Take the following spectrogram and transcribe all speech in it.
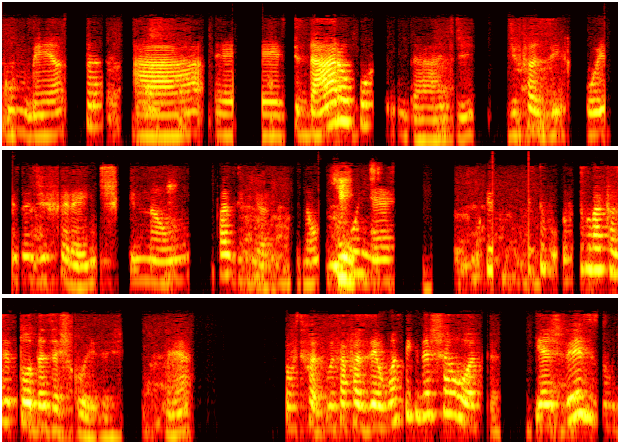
começa a é, se dar a oportunidade de fazer coisas diferentes que não fazia, não conhece. Porque você não vai fazer todas as coisas, né? Você vai fazer uma, tem que deixar outra. E às vezes o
